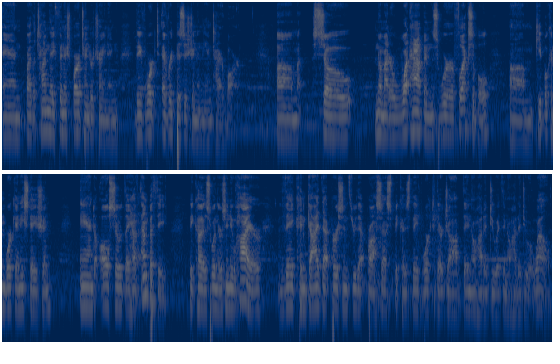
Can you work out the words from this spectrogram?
And by the time they finish bartender training, they've worked every position in the entire bar. Um, so no matter what happens, we're flexible. Um, people can work any station, and also they have empathy because when there's a new hire, they can guide that person through that process because they've worked their job, they know how to do it, they know how to do it well.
